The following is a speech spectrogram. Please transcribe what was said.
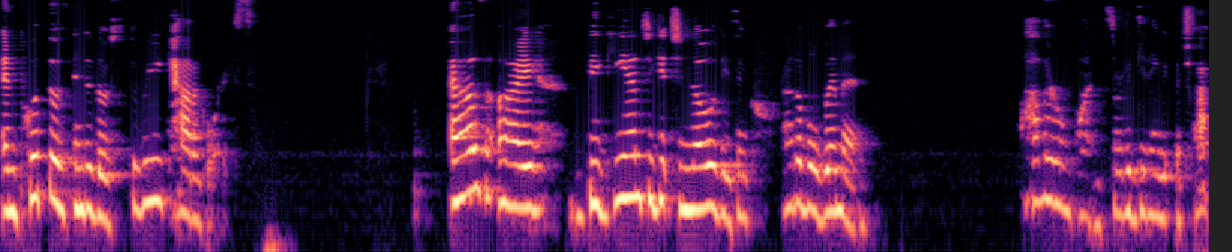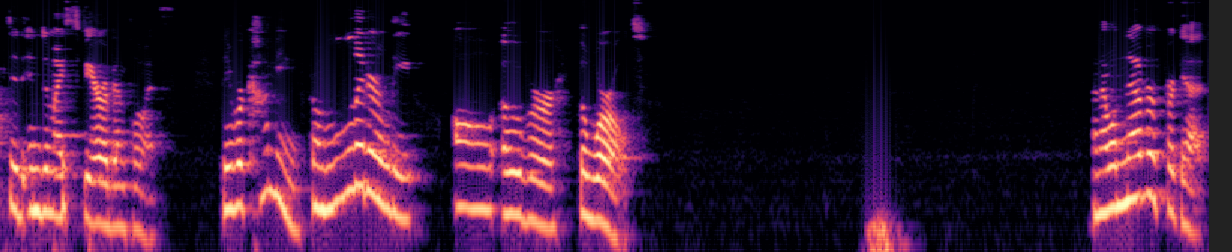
and put those into those three categories. As I began to get to know these incredible women, other ones started getting attracted into my sphere of influence. They were coming from literally all over the world. And I will never forget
